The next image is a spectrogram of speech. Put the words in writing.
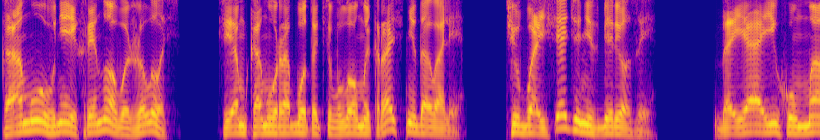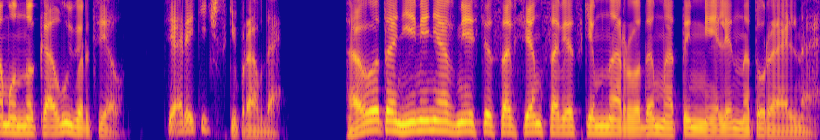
Кому в ней хреново жилось? Тем, кому работать в лом и красть не давали? Чубайсятине с березой? Да я их у маму на колу вертел. Теоретически, правда. А вот они меня вместе со всем советским народом отымели натурально.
